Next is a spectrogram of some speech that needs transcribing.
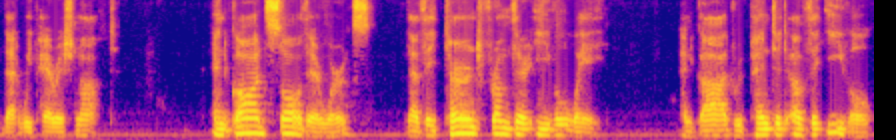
that we perish not? And God saw their works, that they turned from their evil way. And God repented of the evil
